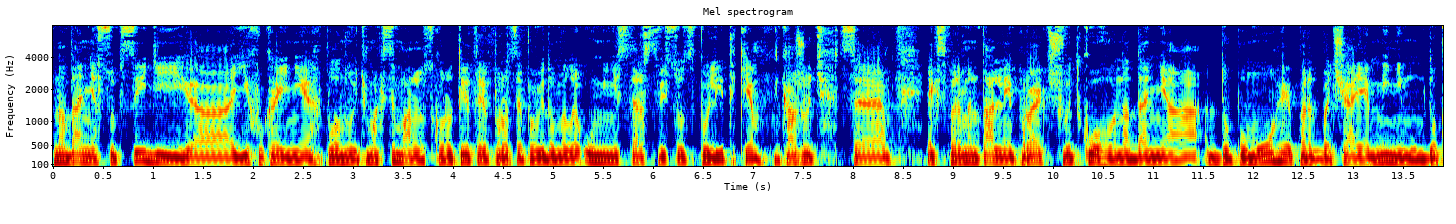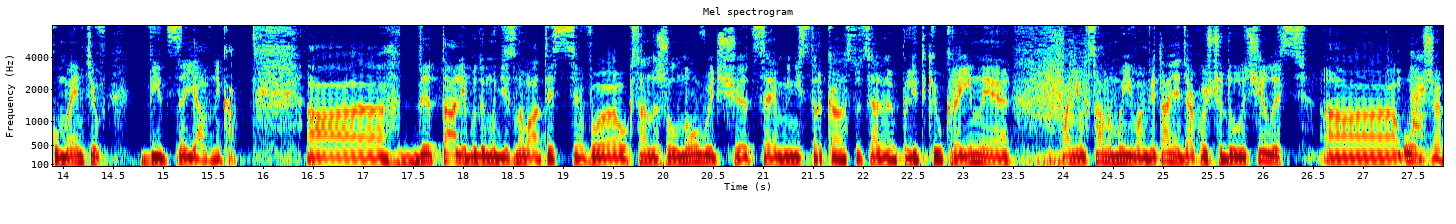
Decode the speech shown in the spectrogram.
Надання субсидій е, їх в Україні планують максимально скоротити. Про це повідомили у міністерстві соцполітики. кажуть, це експериментальний проект швидкого надання допомоги. Передбачає мінімум документів від заявника. Деталі будемо дізнаватись в Оксани Жолнович. Це міністерка соціальної політики України. Пані Оксано, мої вам вітання. Дякую, що долучились. Вітаю. Отже.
